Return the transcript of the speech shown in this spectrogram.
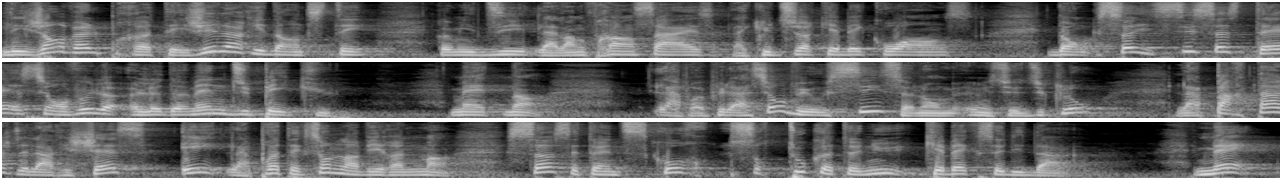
les gens veulent protéger leur identité, comme il dit, la langue française, la culture québécoise. Donc, ça ici, ça c'était, si on veut, le, le domaine du PQ. Maintenant, la population veut aussi, selon M. Duclos, la partage de la richesse et la protection de l'environnement. Ça, c'est un discours surtout qu'a tenu Québec solidaire. Mais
